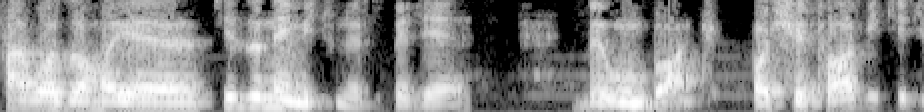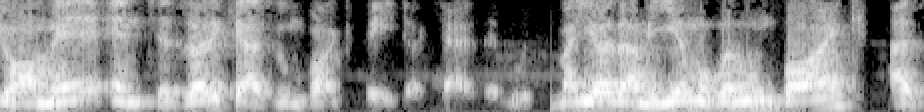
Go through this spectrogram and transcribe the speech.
تقاضاهای چیز رو نمی‌تونست بده به اون بانک. با شتابی که جامعه انتظاری که از اون بانک پیدا کرده بود. من یادم یه موقع اون بانک از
